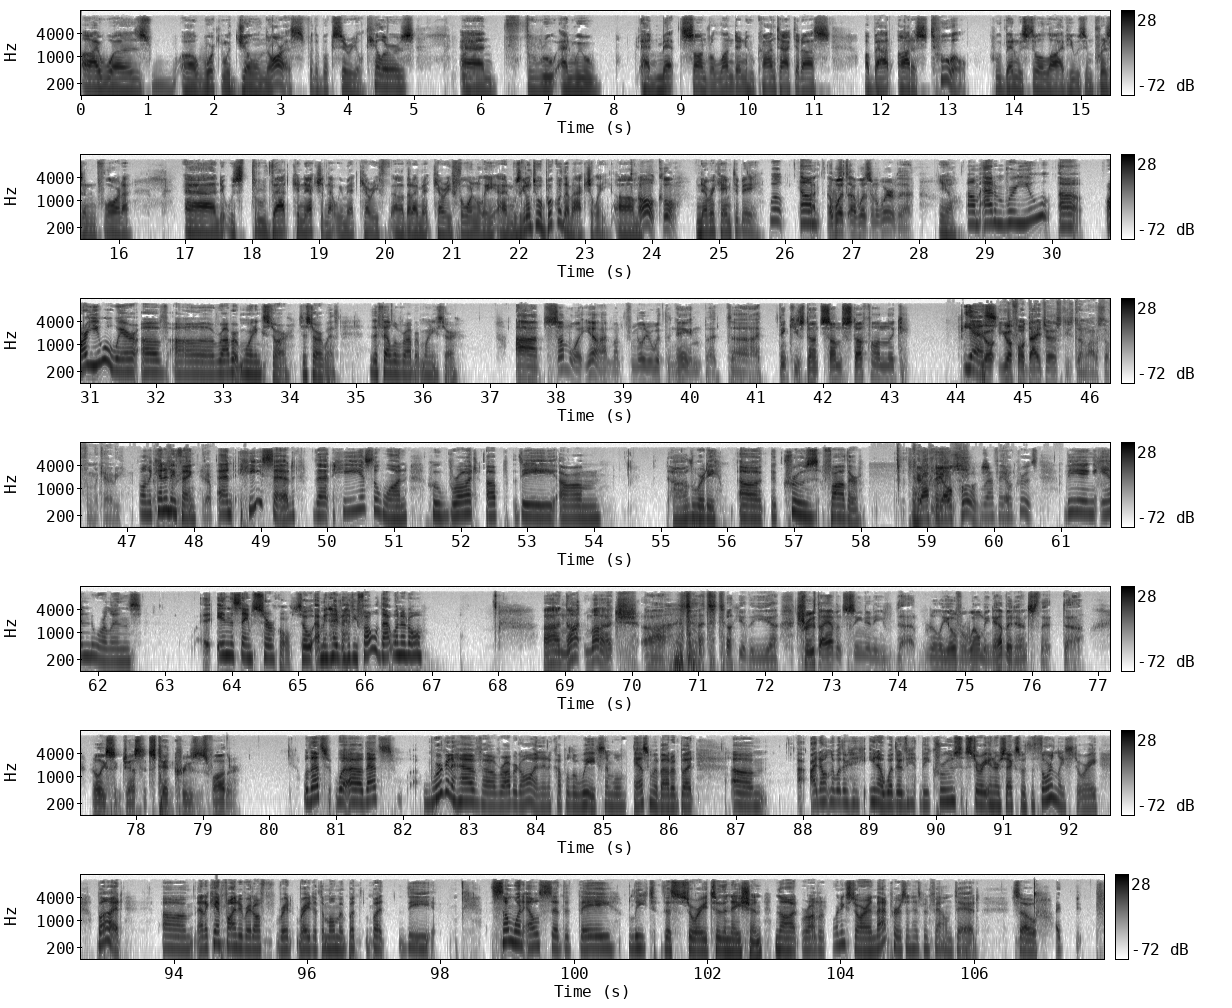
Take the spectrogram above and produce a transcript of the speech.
I was uh, working with Joel Norris for the book Serial Killers, and through and we were, had met Sandra London, who contacted us about Otis Toole, who then was still alive. He was in prison in Florida, and it was through that connection that we met Kerry, uh, that I met Kerry Thornley, and was going to do a book with him. Actually, um, Oh, cool. never came to be. well, um, I was I wasn't aware of that. Yeah. um, Adam, were you, uh, are you aware of, uh, Robert Morningstar to start with? The fellow Robert Morningstar? Uh, somewhat, yeah. I'm, I'm familiar with the name, but uh, I think he's done some stuff on the. ca- Yes. U- UFO Digest. He's done a lot of stuff on the Kennedy. on the Kennedy thing. Yep. And he said that he is the one who brought up the um uh, Lordy uh Cruz father, Rafael Cruz. Rafael Cruz, being in New Orleans in the same circle. So, I mean, have have you followed that one at all? Uh, not much. Uh, to tell you the uh, truth, I haven't seen any uh, really overwhelming evidence that uh, really suggests it's Ted Cruz's father. Well, that's well, uh, that's we're going to have uh, Robert on in a couple of weeks, and we'll ask him about it. But um, I- don't know whether you know whether the, the Cruz story intersects with the Thornley story, but um, and I can't find it right off right right at the moment. But but the someone else said that they leaked this story to the nation, not Robert Morningstar, and that person has been found dead. So I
